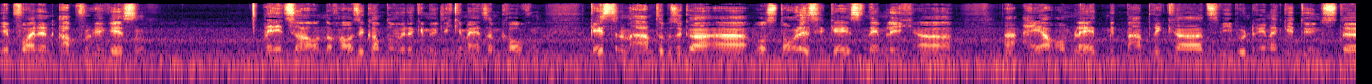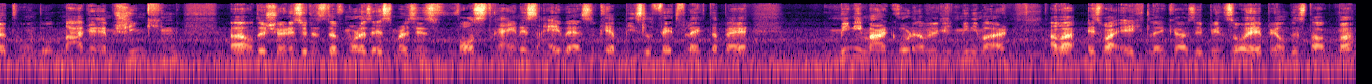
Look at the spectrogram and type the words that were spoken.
Ich habe vorhin einen Apfel gegessen. Wenn ich zu Hause nach Hause kommt und wieder gemütlich gemeinsam kochen. Gestern Abend habe ich sogar äh, was Tolles gegessen, nämlich äh, ein Eieromelett mit Paprika, Zwiebeln drinnen gedünstet und, und magerem Schinken. Äh, und das Schöne ist, das dürfen wir alles essen, weil es ist fast reines Eiweiß. Okay, ein bisschen Fett vielleicht dabei, minimal Kohlen, aber wirklich minimal. Aber es war echt lecker. Also ich bin so happy und es taugt mir.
